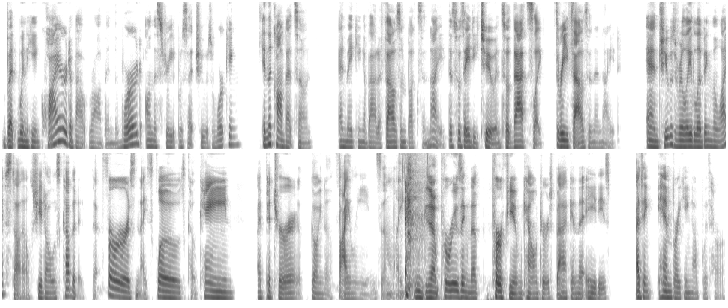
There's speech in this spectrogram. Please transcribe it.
but when he inquired about Robin, the word on the street was that she was working in the combat zone and making about a thousand bucks a night. This was 82, and so that's like 3,000 a night. And she was really living the lifestyle she had always coveted. Got furs, nice clothes, cocaine. I picture her going to Filene's and like, you know, perusing the perfume counters back in the 80s. I think him breaking up with her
